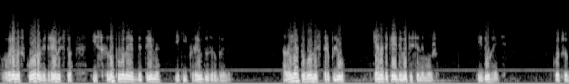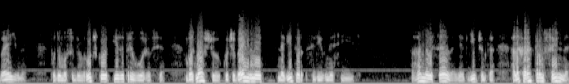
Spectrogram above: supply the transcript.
Говорила скоро, відривисто і схлипувала, як дитина, якій кривду зробили. Але я того не стерплю, я на таке й дивитися не можу. Йду геть. Кочубеївна, подумав собі мручко і затривожився, бо знав, що Кочубеївни на вітер слів не сіють. Ганна весела, як дівчинка, але характером сильна,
